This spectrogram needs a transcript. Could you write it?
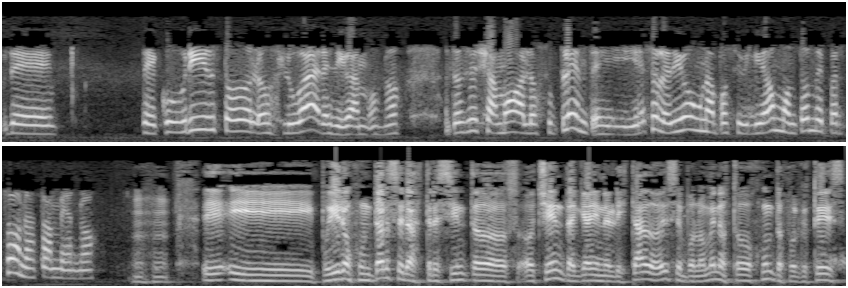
de, de cubrir todos los lugares, digamos, ¿no? Entonces llamó a los suplentes y eso le dio una posibilidad a un montón de personas también, ¿no? ¿Y pudieron juntarse las 380 que hay en el listado ese, por lo menos todos juntos? Porque ustedes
